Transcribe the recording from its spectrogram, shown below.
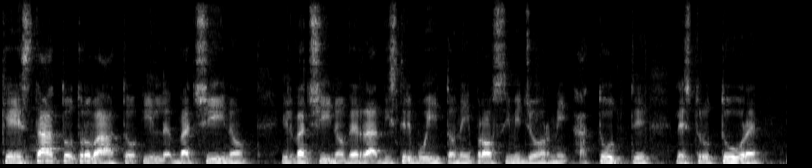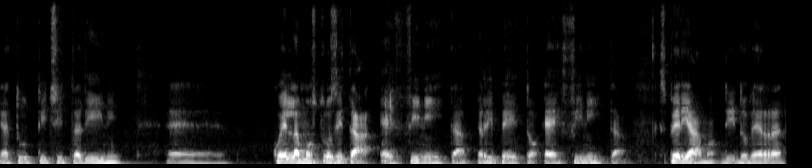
che è stato trovato il vaccino. Il vaccino verrà distribuito nei prossimi giorni a tutte le strutture e a tutti i cittadini eh, quella mostruosità è finita, ripeto, è finita. Speriamo di dover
